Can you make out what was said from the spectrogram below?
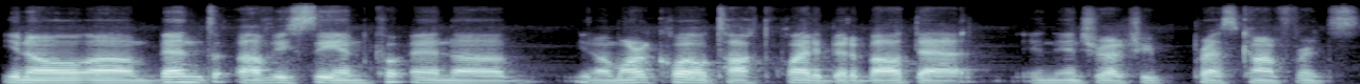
You know, um, Ben obviously and and uh, you know Mark Coyle talked quite a bit about that in the introductory press conference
